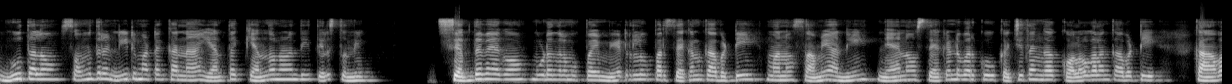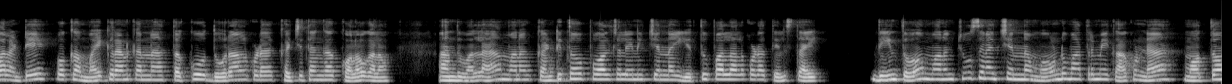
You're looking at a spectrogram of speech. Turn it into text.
భూతలం సముద్ర నీటి మట్టం కన్నా ఎంత కింద ఉన్నది తెలుస్తుంది. శబ్ద వేగం మూడు వందల ముప్పై మీటర్లు పర్ సెకండ్ కాబట్టి మనం సమయాన్ని నేను సెకండ్ వరకు ఖచ్చితంగా కొలవగలం కాబట్టి కావాలంటే ఒక మైక్రాన్ కన్నా తక్కువ దూరాలను కూడా ఖచ్చితంగా కొలవగలం. అందువల్ల మనం కంటితో పోల్చలేని చిన్న ఎత్తు పల్లాలు కూడా తెలుస్తాయి. దీంతో మనం చూసిన చిన్న మౌండ్ మాత్రమే కాకుండా మొత్తం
